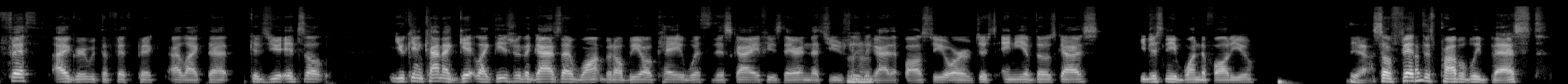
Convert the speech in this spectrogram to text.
fifth. I agree with the fifth pick. I like that because you it's a you can kind of get like these are the guys I want, but I'll be okay with this guy if he's there, and that's usually the Mhm. guy that falls to you, or just any of those guys. You just need one to fall to you. Yeah, So fifth is probably best.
